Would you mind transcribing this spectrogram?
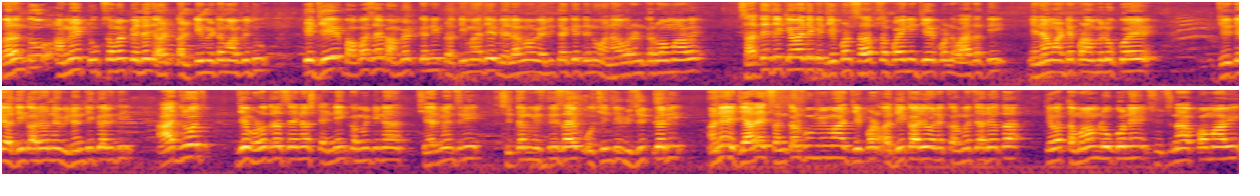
પરંતુ અમે ટૂંક સમય પહેલે જ અલ્ટિમેટમ આપ્યું હતું. કે જે બાબા સાહેબ આંબેડકરની પ્રતિમા છે વહેલામાં વહેલી તકે તેનું અનાવરણ કરવામાં આવે. સાથે જે કહેવાય છે કે જે પણ સાફ સફાઈની જે પણ વાત હતી, એના માટે પણ અમે લોકોએ જે તે અધિકારીઓને વિનંતી કરી હતી. આજ રોજ જે વડોદરા શહેરના સ્ટેન્ડિંગ કમિટીના ચેરમેન શ્રી શીતલ મિસ્ત્રી સાહેબ ઓચિંતી વિઝિટ કરી અને જ્યારે સંકલ્પભૂમિમાં જે પણ અધિકારીઓ અને કર્મચારીઓ હતા તેવા તમામ લોકોને સૂચના આપવામાં આવી.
